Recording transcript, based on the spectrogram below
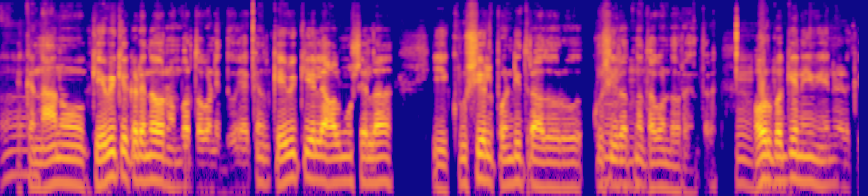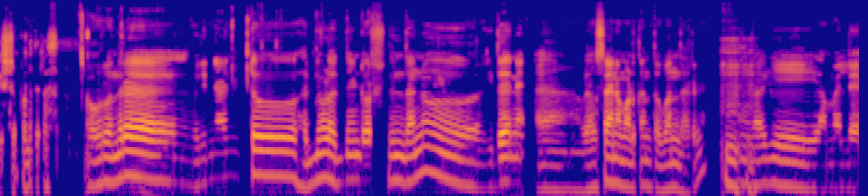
ಯಾಕಂದ್ರೆ ನಾನು ಕೆ ವಿ ಕೆ ಕಡೆಯಿಂದ ಅವ್ರ ನಂಬರ್ ತಗೊಂಡಿದ್ದು. ಯಾಕಂದ್ರೆ ಕೆ ವಿ ಕೆಯಲ್ಲಿ ಆಲ್ಮೋಸ್ಟ್ ಎಲ್ಲ ಈ ಕೃಷಿಯಲ್ಲಿ ಪಂಡಿತರಾದವರು ಕೃಷಿ ರತ್ನ. ತಗೊಂಡವ್ರೆ ಅಂತಾರೆ. ಅವ್ರ ಬಗ್ಗೆ ನೀವು ಏನು ಹೇಳಕ್ ಇಷ್ಟಪಡ್ತೀರಾ ಸರ್? ಅವರು ಅಂದ್ರೆ ಹದಿನೆಂಟು ಹದಿನೇಳು ಹದಿನೆಂಟು ವರ್ಷದಿಂದಾನು ಇದೇನೆ ವ್ಯವಸಾಯನ ಮಾಡ್ಕೊಂತ ಬಂದಾರೆ. ಹಾಗಾಗಿ ಆಮೇಲೆ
